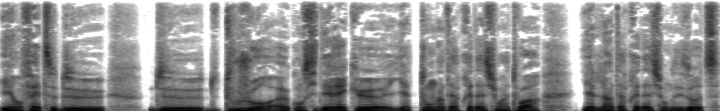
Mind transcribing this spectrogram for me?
et en fait de de, de toujours euh, considérer que il y a ton interprétation à toi, il y a l'interprétation des autres,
